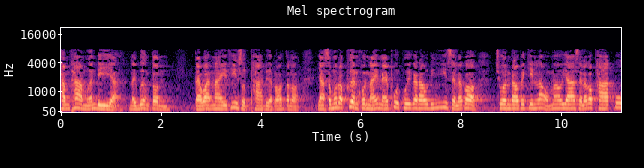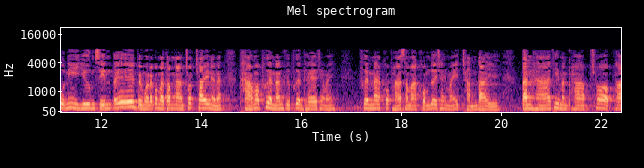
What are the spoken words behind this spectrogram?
ทำท่าเหมือนดีอะในเบื้องต้น แต่ว่าในที่สุดพาเดือดร้อนตลอด อย่างสมมติว่าเพื่อนคนไหนแหมพูดคุยกับเราดี เสร็จแล้วก็ชวนเราไปกินเหล้าเมายา เสร็จแล้วก็พากู้หนี้ยืมสินเต็มไปหมดแล้วก็มาทำงานชดใช้เนี่ยนะถามว่าเพื่อนนั้นคือเพื่อนแท้ใช่ไหมเพื่อนหน้าคบหาสมาคมด้วยใช่ไหมฉันใด ตัณหาที่มันพาชอบพา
